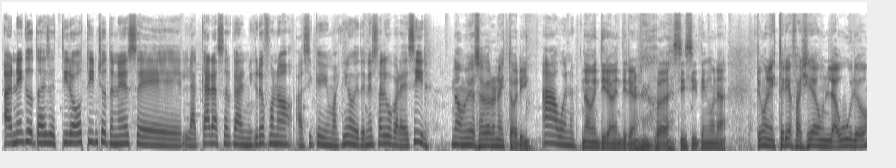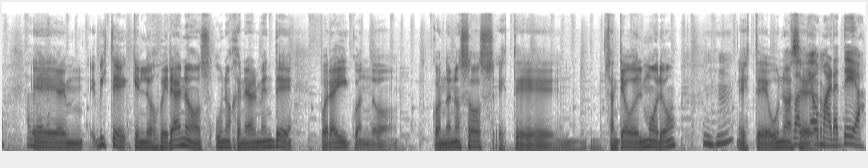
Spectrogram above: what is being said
anécdotas de ese estilo. Vos, Tincho, tenés eh, la cara cerca del micrófono, así que me imagino que tenés algo para decir. No, me voy a sacar una story. Ah, bueno. No, mentira, mentira, no. Sí, sí, tengo una, tengo una historia fallida de un laburo. Eh, Viste que en los veranos uno generalmente, por ahí cuando, cuando no sos este, Santiago del Moro, este, uno hace... Santiago Maratea.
